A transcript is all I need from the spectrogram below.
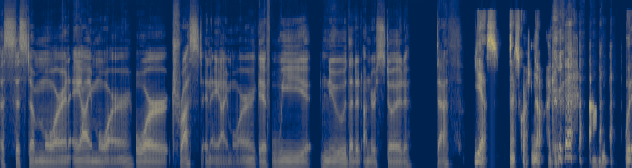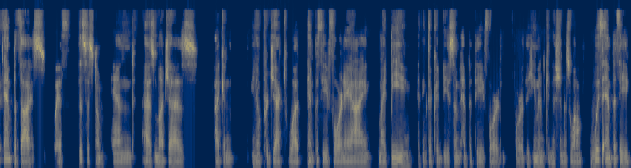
a system more, an AI more, or trust an AI more if we knew that it understood death? Yes. Next question. No, I get um, would empathize with the system. And as much as I can, you know, project what empathy for an AI might be, I think there could be some empathy for for the human condition as well. With empathy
